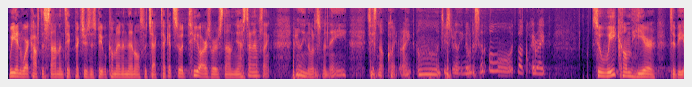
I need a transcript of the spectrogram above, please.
We in work have to stand and take pictures as people come in and then also check tickets. So, at two hours where I was standing yesterday, and I was like, I really noticed my knee. It's just not quite right. Oh, I just really noticed it. Oh, it's not quite right. So, we come here to be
